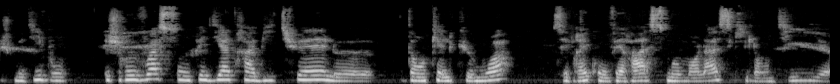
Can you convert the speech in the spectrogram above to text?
Je me dis bon, je revois son pédiatre habituel euh, dans quelques mois. C'est vrai qu'on verra à ce moment-là ce qu'il en dit. Euh.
